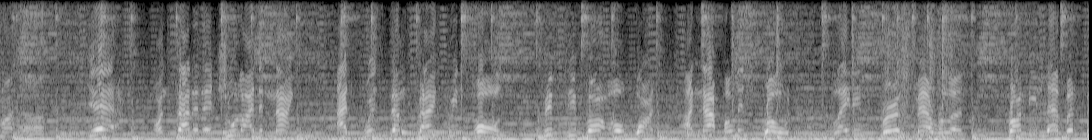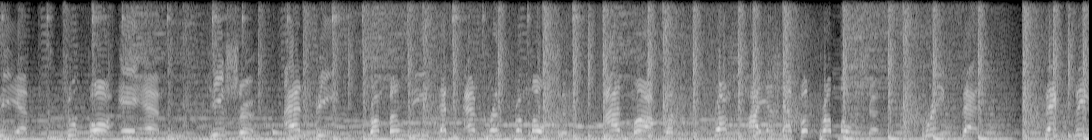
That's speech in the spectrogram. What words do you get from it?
matter. Yeah, on Saturday, July the 9th, at Wisdom Banquet Hall, 5401 Annapolis Road, Bladensburg, Maryland, from 11 p.m. to 4 a.m. T-shirt and B from Belize and Empress Promotion and Marcus from Higher Level Promotion. Present Sexy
